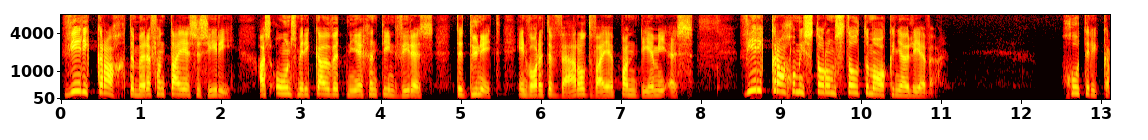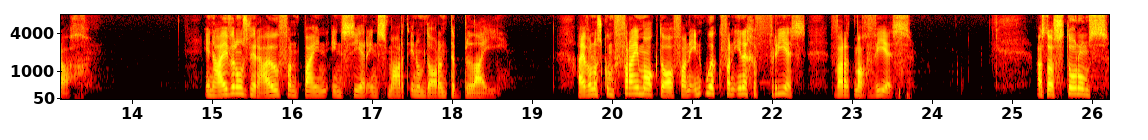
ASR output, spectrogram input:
Wie het die krag te midde van tye soos hierdie as ons met die COVID-19 virus te doen het en waar dit 'n wêreldwye pandemie is. Wie het die krag om die storm stil te maak in jou lewe? God het die krag. En hy wil ons weerhou van pyn en seer en smart en om daarin te bly. Hy wil ons kom vrymaak daarvan en ook van enige vrees wat dit mag wees. As daar storms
